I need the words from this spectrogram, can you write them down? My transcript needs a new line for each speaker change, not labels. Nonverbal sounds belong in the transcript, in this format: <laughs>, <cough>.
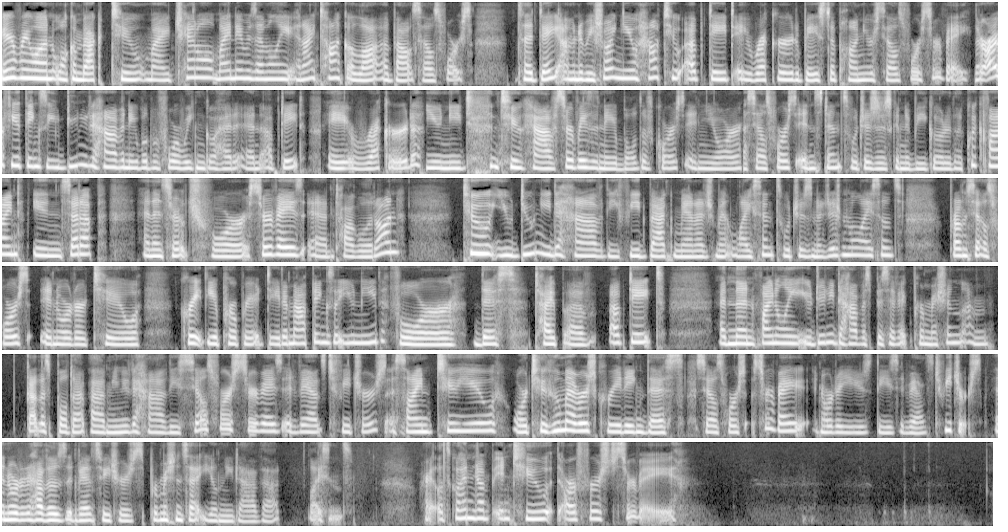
Hey everyone, welcome back to my channel. My name is Emily and I talk a lot about Salesforce. Today I'm going to be showing you how to update a record based upon your Salesforce survey. There are a few things that you do need to have enabled before we can go ahead and update a record. You need <laughs> to have surveys enabled, of course, in your Salesforce instance, which is just going to be go to the quick find in setup and then search for surveys and toggle it on. Two, you do need to have the feedback management license, which is an additional license from Salesforce in order to create the appropriate data mappings that you need for this type of update. And then finally, you do need to have a specific permission. I'm got this pulled up. Um, you need to have these Salesforce surveys advanced features assigned to you or to whomever's creating this Salesforce survey in order to use these advanced features. In order to have those advanced features permission set, you'll need to have that license. All right, let's go ahead and jump into our first survey.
